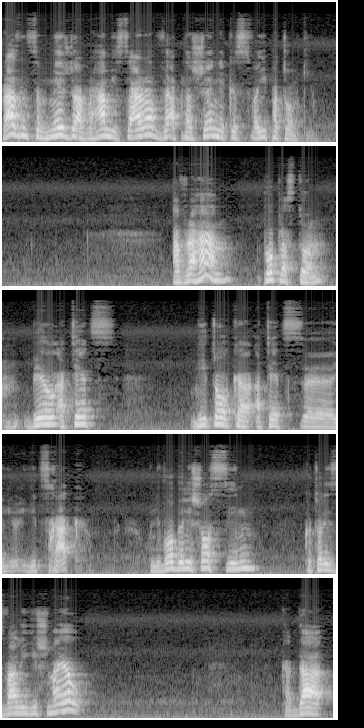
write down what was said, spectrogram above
Разница между Авраам и Сара в отношении к своим потомки. Авраам, по-простому, был отец, не только отец э, Ицхак, у него был еще сын который звали Ишмаэл. Когда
